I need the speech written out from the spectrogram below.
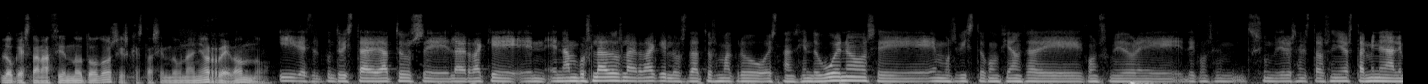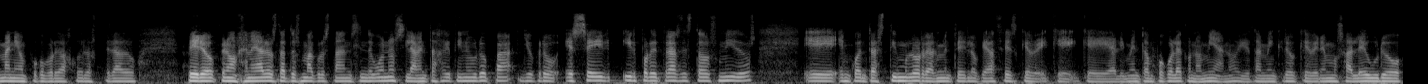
lo que están haciendo todos y es que está siendo un año redondo. Y desde el punto de vista de datos, eh, la verdad que en, ambos lados, la verdad que los datos macro están siendo buenos. hemos visto confianza de, consumidores de consumidores en Estados Unidos, también en Alemania un poco por debajo de lo esperado pero, pero en general los datos macro están siendo buenos y la ventaja que tiene Europa, yo creo, es ir, ir por detrás de Estados Unidos eh, en cuanto a estímulos, realmente lo que hace es que, que, que alimenta un poco la economía, ¿no? Yo también creo que veremos al euro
